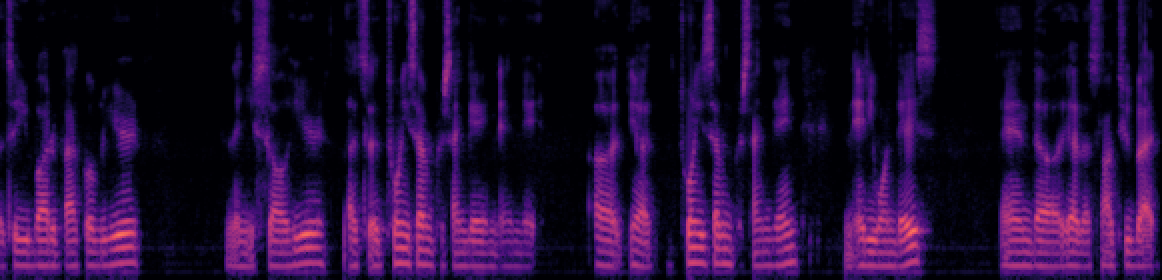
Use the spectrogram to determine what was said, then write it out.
let's say you bought it back over here and then you sell here that's a 27% gain in uh yeah 27% gain in 81 days. And uh, yeah that's not too bad.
